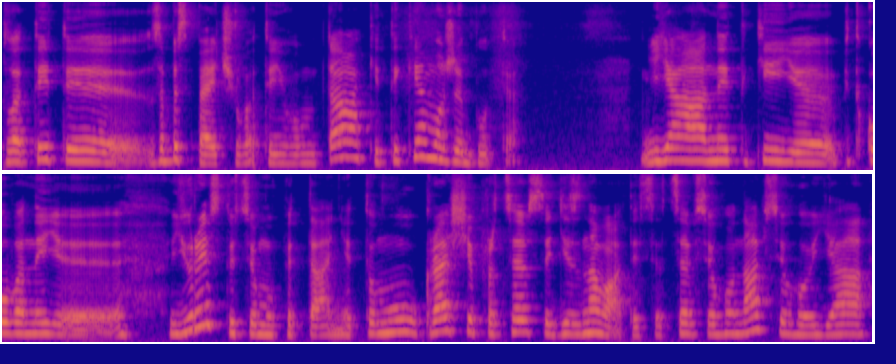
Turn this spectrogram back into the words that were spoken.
платити, забезпечувати його. Так, і таке може бути. Я не такий е, підкований е, юрист у цьому питанні, тому краще про це все дізнаватися. Це всього-навсього я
